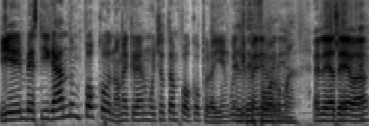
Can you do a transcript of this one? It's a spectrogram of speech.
y investigando un poco, no me crean mucho tampoco, pero ahí en El de Wikipedia... forma. venía- el de ya se va.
